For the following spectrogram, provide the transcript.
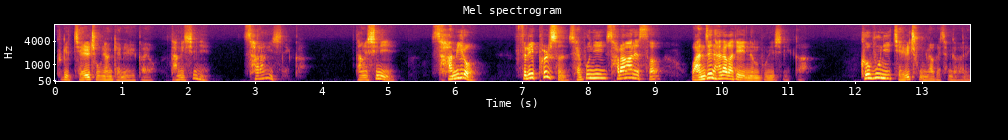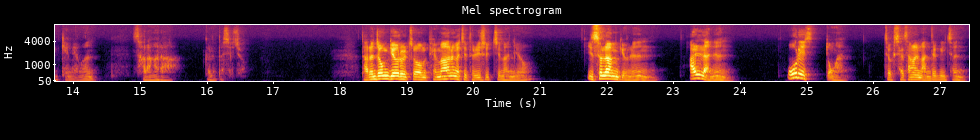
그게 제일 중요한 계명일까요? 당신이 사랑이시니까. 당신이 3위로 3person, 세 분이 사랑 안에서 완전 하나가 되어 있는 분이시니까 그분이 제일 중요하게 생각하는 계명은 사랑하라 그런 뜻이죠. 다른 종교를 좀 폄하하는 같이 들릴 수 있지만요. 이슬람교는 알라는 오 랫동안 즉 세상을 만들기 전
